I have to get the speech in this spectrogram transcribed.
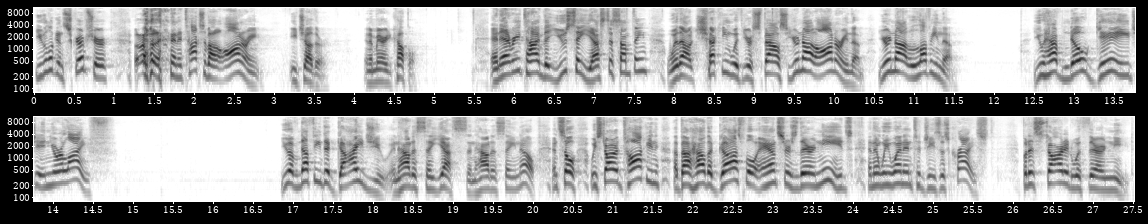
You look in scripture, and it talks about honoring each other in a married couple. And every time that you say yes to something without checking with your spouse, you're not honoring them, you're not loving them. You have no gauge in your life. You have nothing to guide you in how to say yes and how to say no. And so we started talking about how the gospel answers their needs, and then we went into Jesus Christ. But it started with their need.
